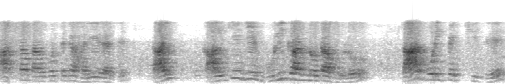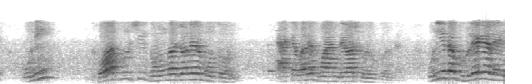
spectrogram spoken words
আস্থা তার উপর থেকে হারিয়ে গেছে। তাই কালকে যে গুলিকাণ্ডটা হলো, তার পরিপ্রেক্ষিতে উনি ধোয়া তুলসী গঙ্গা জলের মতন একেবারে বয়ান দেওয়া শুরু করলেন। উনি এটা ভুলে গেলেন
